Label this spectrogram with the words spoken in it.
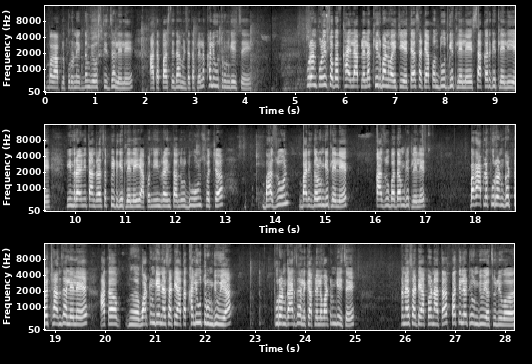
बघा आपलं पुरण एकदम व्यवस्थित झालेलं आहे. आता पाच ते दहा मिनटात आपल्याला खाली उतरून घ्यायचं आहे पुरणपोळीसोबत खायला आपल्याला खीर बनवायची आहे. त्यासाठी आपण दूध घेतलेले आहे साखर घेतलेली आहे इंद्रायणी तांदळाचं पीठ घेतलेलं आहे. हे आपण इंद्रायणी तांदूळ धुवून स्वच्छ भाजून बारीक दळून घेतलेले आहेत. काजू बदाम घेतलेले आहेत. बघा आपलं पुरण घट्ट छान झालेलं आहे. आता वाटून घेण्यासाठी आता खाली उतरून घेऊया. पुरण गार झालं की आपल्याला वाटून घ्यायचं आहे करण्यासाठी आपण आता पातेलं ठेवून घेऊया चुलीवर.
